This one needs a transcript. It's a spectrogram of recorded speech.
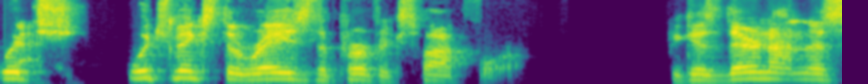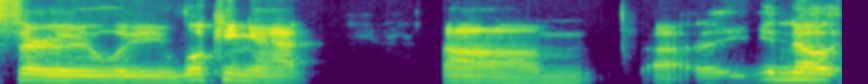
which which makes the Rays the perfect spot for him because they're not necessarily looking at um, uh, you know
